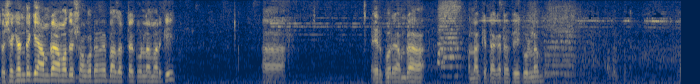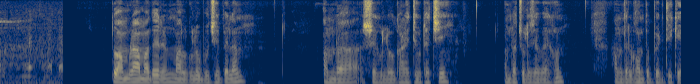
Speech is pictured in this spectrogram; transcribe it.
তো সেখান থেকে আমরা আমাদের সংগঠনের বাজারটা করলাম আর কি। এরপরে আমরা ওনাকে টাকাটা পে করলাম। তো আমরা আমাদের মালগুলো বুঝে পেলাম। আমরা সেগুলো গাড়িতে উঠেছি আমরা চলে যাব এখন আমাদের গন্তব্যের দিকে।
